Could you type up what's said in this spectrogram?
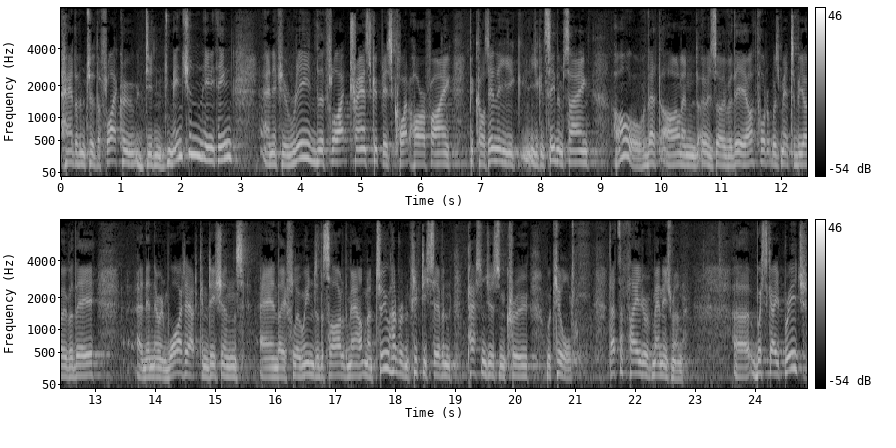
Handed them to the flight crew, didn't mention anything. And if you read the flight transcript, it's quite horrifying because it you, you can see them saying, Oh, that island is over there. I thought it was meant to be over there. And then they're in whiteout conditions and they flew into the side of the mountain, and 257 passengers and crew were killed. That's a failure of management. Uh, Westgate Bridge,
